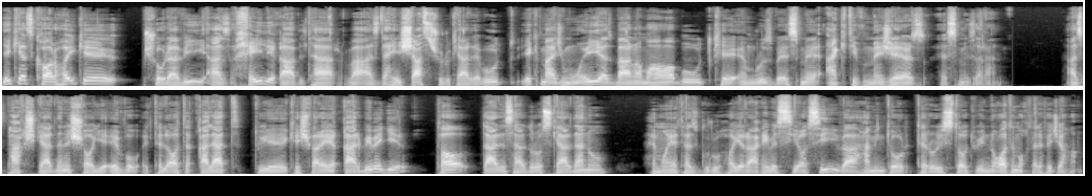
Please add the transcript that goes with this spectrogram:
یکی از کارهایی که شوروی از خیلی قبلتر و از دهه 60 شروع کرده بود یک مجموعه ای از برنامه ها بود که امروز به اسم اکتیو میجرز اسم می‌ذارن. از پخش کردن شایعه و اطلاعات غلط توی کشورهای غربی بگیر تا دردسر درست کردن و حمایت از گروه های رقیب سیاسی و همینطور تروریستا توی نقاط مختلف جهان.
